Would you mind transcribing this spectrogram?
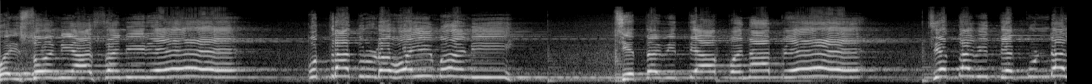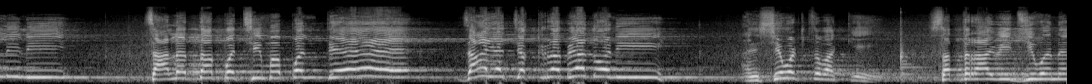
बैसोनी आसनी रे पुत्रा दृढ होई म्हणी. चेतवित्या पनापे चेतवित्य कुंडलिनी. चालता पश्चिम पंथे जाय चक्र भेदोनी आणि शेवटचं वाक्य सतरावी जीवन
